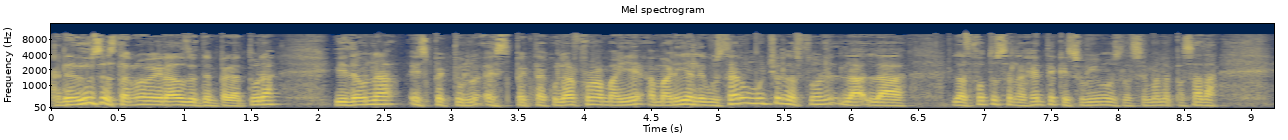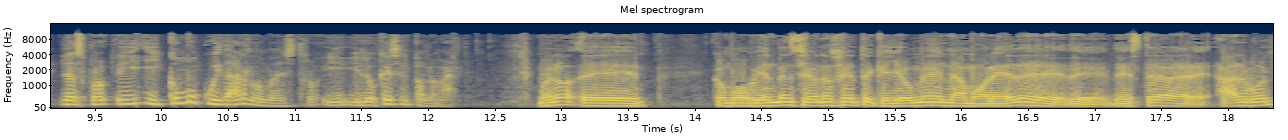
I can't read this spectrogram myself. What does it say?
Reduce hasta 9 grados de temperatura y da una espectacular flor amarilla. Le gustaron mucho las, fotos a la gente que subimos la semana pasada. Y, cómo cuidarlo, maestro? Y, y, lo que es el palo verde. Bueno, eh, como bien mencionas, fíjate que yo me enamoré de, de, este eh, árbol.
